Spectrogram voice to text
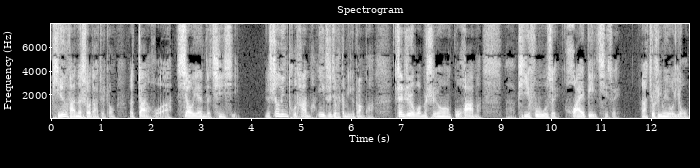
频繁的受到这种呃战火、硝烟的侵袭。生灵涂炭嘛，一直就是这么一个状况。甚至我们使用古话嘛，啊，匹夫无罪，怀璧其罪，啊，就是因为有油。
